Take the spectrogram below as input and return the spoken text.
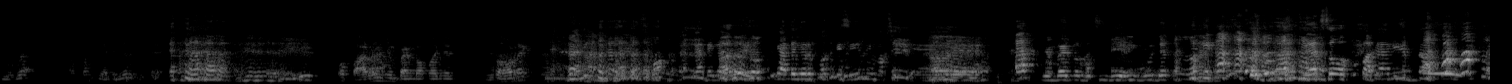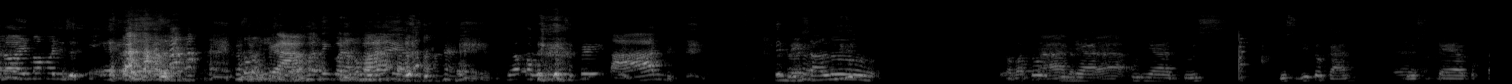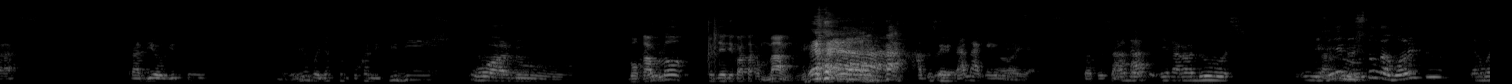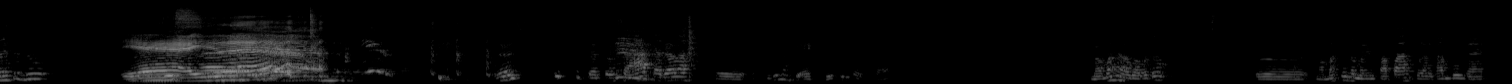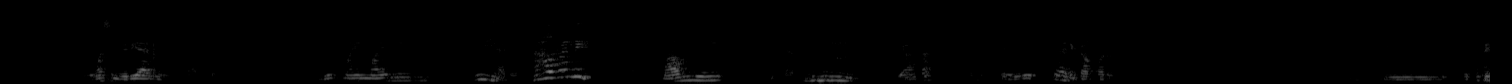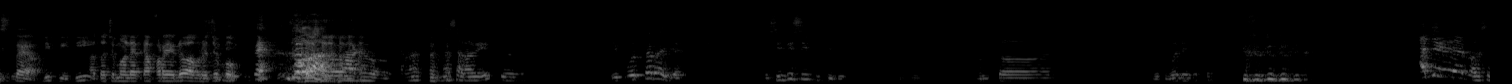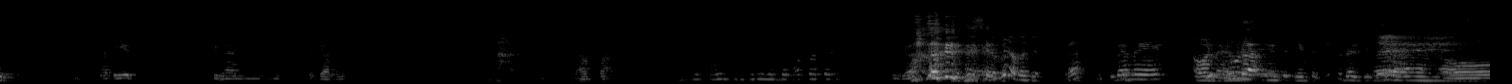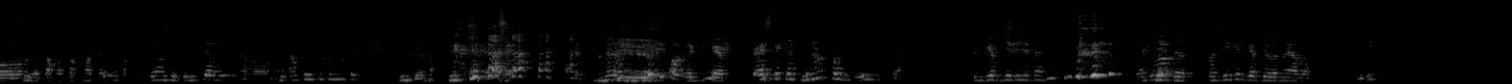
semoga papa nggak denger gitu. Oh parah nyumpain bapaknya torek. Nggak denger, nggak denger podcast ini maksudnya. Oh iya. Nyumpain bapak sendiri budak. Nggak sopan. Kayak gitu. Doain papanya sepi. Sepi amat nih pada ke mana ya? Nggak papanya sepi. Tan. Dosa lu. Papa tuh punya punya dus dus gitu kan. Dus kayak bekas radio gitu. Dadanya banyak tumpukan DVD. Waduh. Bokap lu kerja di Kota Kembang. Habis dari sana kayaknya. Oh iya. Suatu saat Ada ditaruh dus. Biasanya dus tuh nggak boleh tuh. Yang boleh tuh du. Iya, iya. Terus suatu saat adalah waktu itu masih SD sih kalau nggak salah. Mama sama papa tuh eh, mama tuh nemenin papa pulang kampung kan. Di rumah sendirian nih. Oke. Lihat main-mainin. Wih ada yang nih. Mami. Gitu kan. Diangkat banyak cewek ya di covernya. Di puter Di setel? DVD. Atau cuma lihat covernya doang udah cukup. Waduh, karena penasaran itu. Diputar aja. VCD sih VCD. Nonton. Tiba-tiba dia ketok. Duk duk duk duk duk. Aja langsung matiin dengan tegangnya. Ya. Apa? Kamu ngapain sendiri nonton apa tadi? Enggak. Itu siapa? apa? Itu nenek. Oh, Itu nenek. udah ngintip-ngintip gitu dari jendela. Eh. Oh. Langsung ketok-ketok matanya, ketok-ketoknya langsung kenceng. Oh. Apa itu kamu tadi? Enggak. Oh, ngegap. Ke SD kelas berapa gitu ya lupa. Ngegap jadinya tadi. SD Lu tuh. masih inget gak filmnya apa? Jadi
